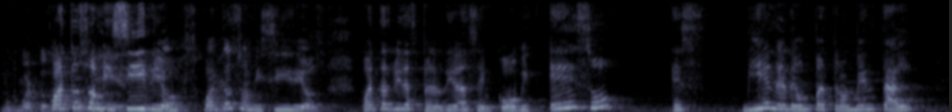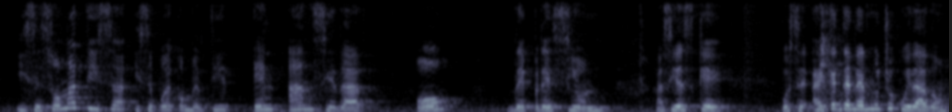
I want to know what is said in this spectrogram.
Los muertos ¿Cuántos homicidios? ¿Cuántos homicidios? ¿Cuántas vidas perdidas en COVID? Eso es, viene de un patrón mental y se somatiza y se puede convertir en ansiedad o depresión. Así es que, pues eh, hay que tener mucho cuidado.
